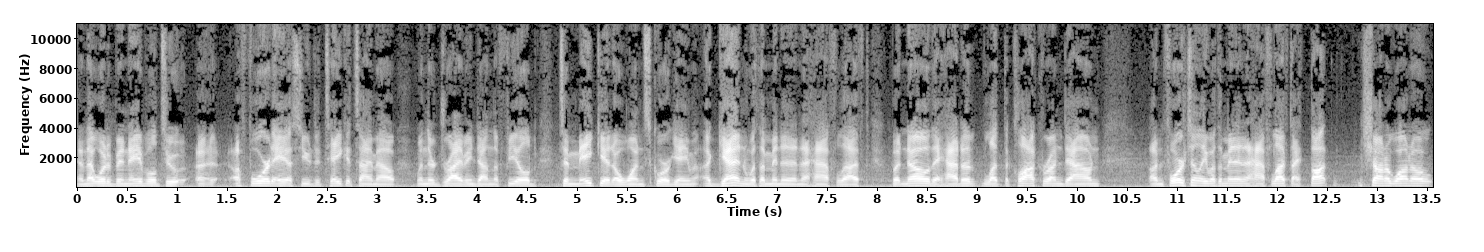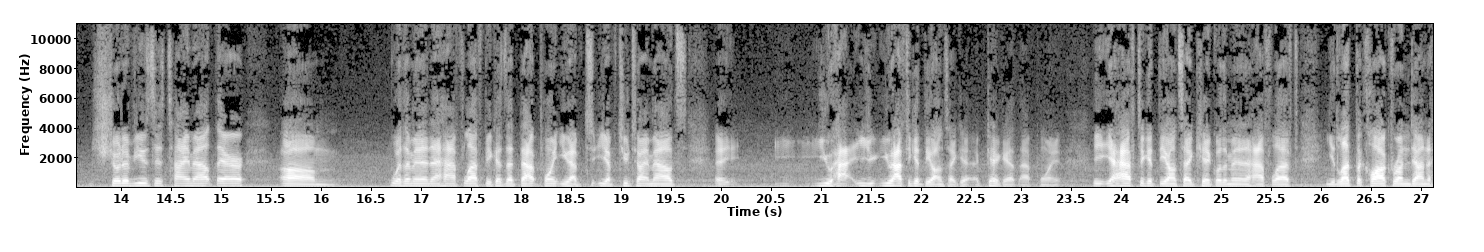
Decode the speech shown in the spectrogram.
and that would have been able to uh, afford ASU to take a timeout when they're driving down the field to make it a one score game again with a minute and a half left. But no, they had to let the clock run down. Unfortunately, with a minute and a half left, I thought Shaun Aguano should have used his timeout there um, with a minute and a half left because at that point you have t- you have two timeouts. Uh, you, ha- you, you have to get the onside kick at that point. You have to get the onside kick with a minute and a half left. You let the clock run down. I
